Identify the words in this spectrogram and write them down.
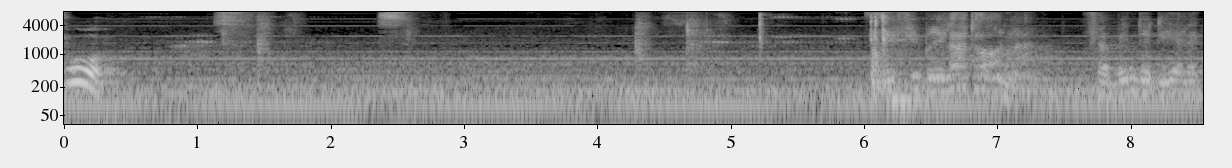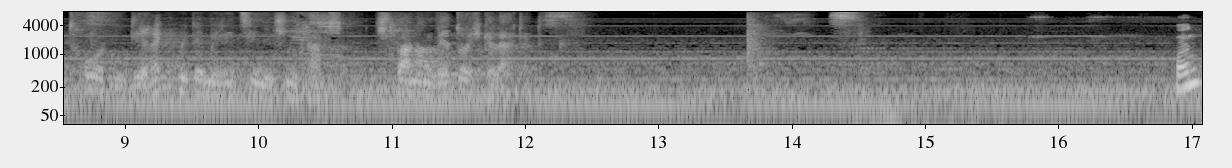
Wo? Defibrillator online. Verbinde die Elektroden direkt mit der medizinischen Kapsel. Spannung wird durchgeleitet. Und?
